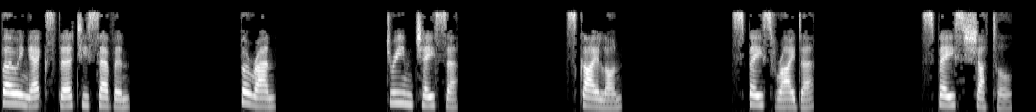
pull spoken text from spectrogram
Boeing X-37 Buran Dream Chaser Skylon Space Rider Space Shuttle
